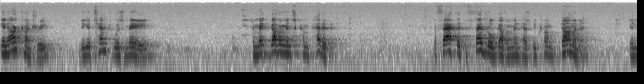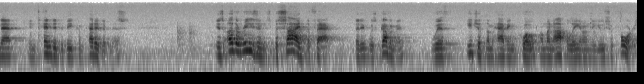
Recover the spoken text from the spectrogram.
in our country, the attempt was made to make governments competitive. The fact that the federal government has become dominant in that intended to be competitiveness is other reasons beside the fact that it was government with each of them having, quote, a monopoly on the use of force.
